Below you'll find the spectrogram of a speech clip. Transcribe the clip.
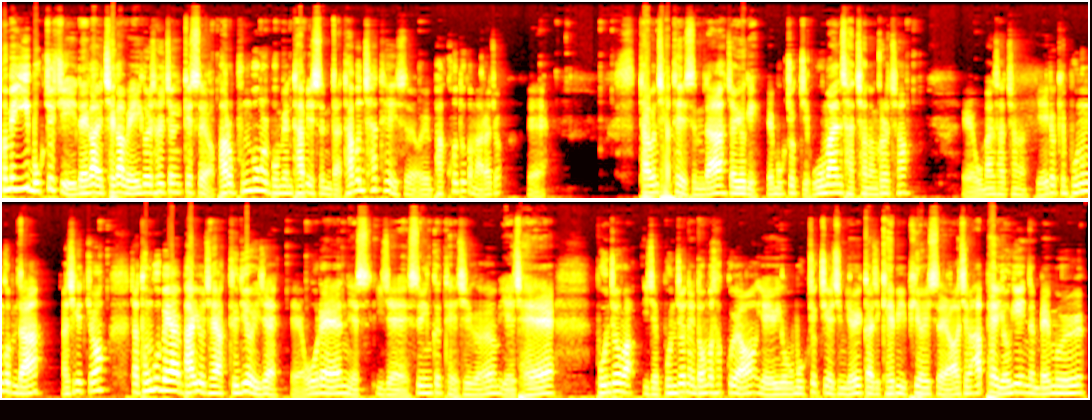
그러면 이 목적지 내가 제가 왜 이걸 설정했겠어요? 바로 분봉을 보면 답이 있습니다. 답은 차트에 있어요. 여기 바코드가 말하죠. 예. 답은 차트에 있습니다. 자, 여기 예, 목적지 54,000원 그렇죠? 예, 54,000원. 예, 이렇게 보는 겁니다. 아시겠죠? 자, 동구 바이오 제약 드디어 이제 예, 오랜 예, 스- 이제 스윙 끝에 지금 예, 제 본전 이제 본전을 넘어섰고요. 예, 이 목적지가 지금 여기까지 갭이 비어 있어요. 지금 앞에 여기에 있는 매물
